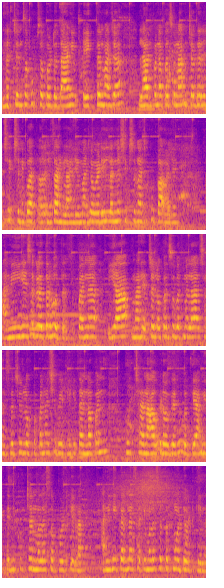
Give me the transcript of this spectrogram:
घरच्यांचा खूप सपोर्ट होता आणि एक तर माझ्या लहानपणापासून आमच्या घरात शैक्षणिक वातावरण चांगलं आहे. माझ्या वडिलांना शिक्षणाची खूप आवड आहे. आणि हे सगळं तर होतंच. पण या माहेरच्या लोकांसोबत मला सासरची लोक पण अशी भेटली की त्यांना पण खूप छान आवड वगैरे होती आणि त्यांनी खूप छान मला सपोर्ट केला आणि हे करण्यासाठी मला सतत मोटिवेट केलं.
